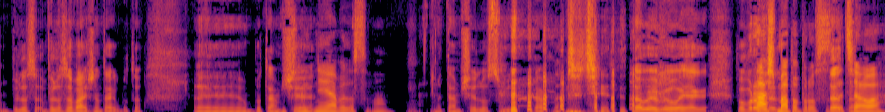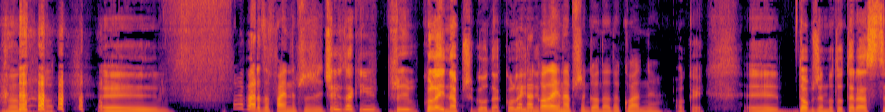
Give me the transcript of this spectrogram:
Wylos... Wylosowałeś, no tak, bo to... y, bo tam Znaczy, się, Nie ja wylosowałam. tam się losuje, prawda? To by było jak... Po prostu... Taśma po prostu Ta- zleciała. No, no. Y, Ale bardzo fajne przeżycie. Czyli taki przy... kolejna przygoda. Kolejny Taka kolejna przygoda, dokładnie. Okej. E, Dobrze, no to teraz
